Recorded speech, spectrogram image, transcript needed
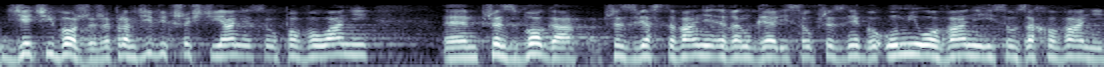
dzieci Boże, że prawdziwi chrześcijanie są powołani przez Boga, przez zwiastowanie Ewangelii, są przez Niego umiłowani i są zachowani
